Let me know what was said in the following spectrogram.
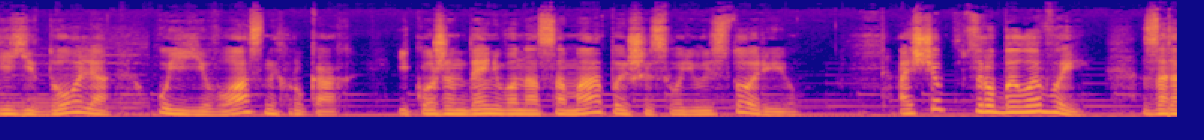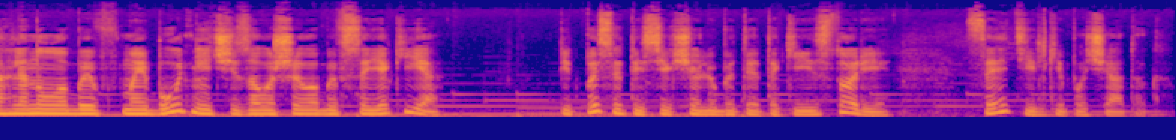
її доля у її власних руках, і кожен день вона сама пише свою історію. А що б зробили ви? Заглянули би в майбутнє чи залишили би все як є? Підписуйтесь, якщо любите такі історії. Це тільки початок.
